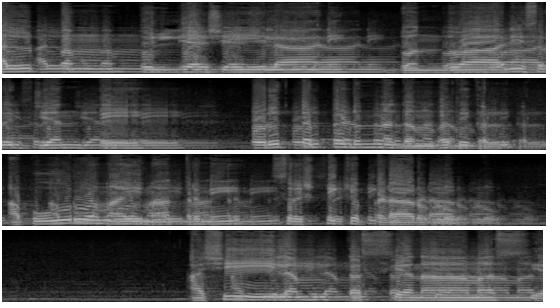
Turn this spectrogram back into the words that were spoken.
അല്പം തുല്യശീലാനി ദ്വന്ദ്വാനി സൃജ്യന്തേ. പൊരുത്തപ്പെടുന്ന ദമ്പതികൾ അപൂർവമായി മാത്രമേ സൃഷ്ടിക്കപ്പെടാറുള്ളൂ. അശീലം തസ്യ നാമസ്യ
